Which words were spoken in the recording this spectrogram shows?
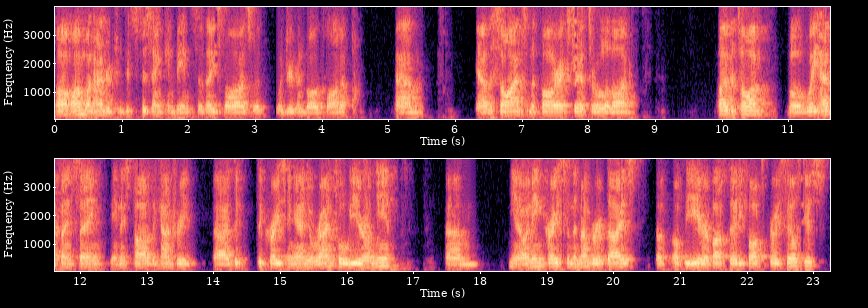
I'm 100% convinced that these fires were, were driven by the climate. Um, you know, the science and the fire experts are all aligned. Over time, well, we have been seeing in this part of the country uh, de decreasing annual rainfall year on year um, you know, an increase in the number of days of, of the year above 35 degrees Celsius,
